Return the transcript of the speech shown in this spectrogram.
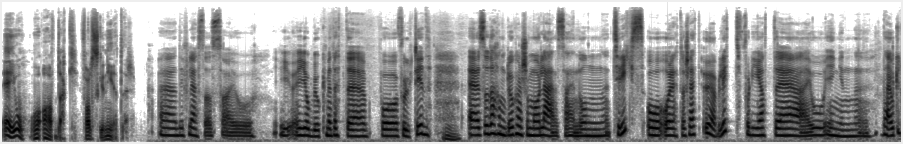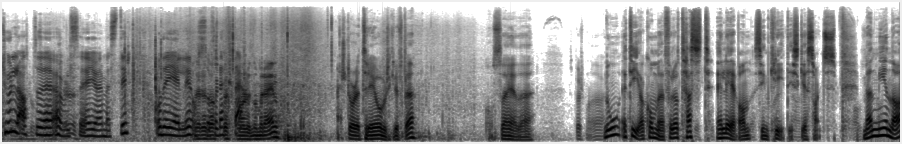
er jo å avdekke falske nyheter. Eh, de fleste av oss har jo jobber jo ikke med dette på fulltid. Mm. Så det handler jo kanskje om å lære seg noen triks, og, og, rett og slett øve litt. Fordi at det er jo ingen Det er jo ikke tull at eh, øvelse gjør mester. Og det gjelder også for dette. Spørsmål nummer én. Her står det tre overskrifter, og så er det Nå er tida kommet for å teste elevene sin kritiske sans. Men Mina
